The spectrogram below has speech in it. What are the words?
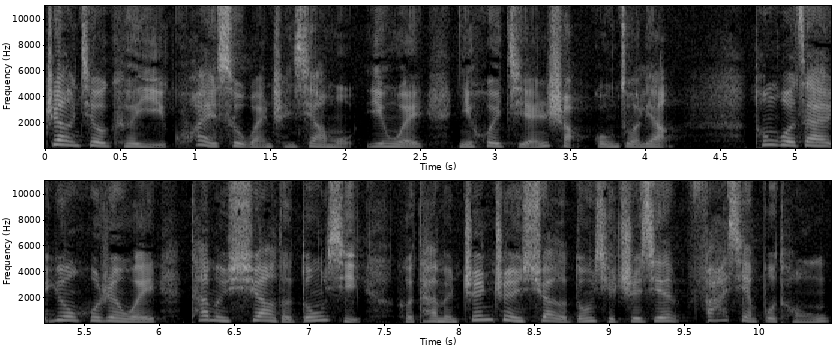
这样就可以快速完成项目，因为你会减少工作量。通过在用户认为他们需要的东西和他们真正需要的东西之间发现不同，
